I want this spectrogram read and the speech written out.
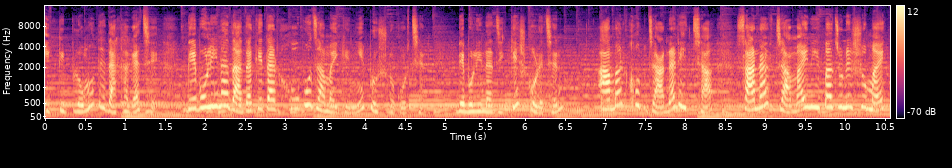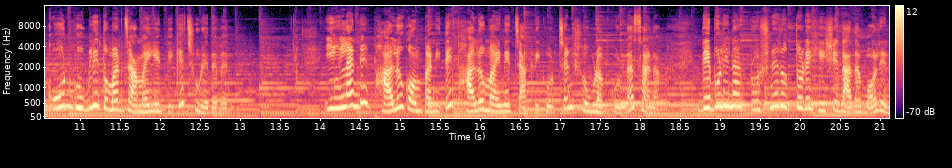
একটি প্রমোতে দেখা গেছে, দেবলীনা দাদাকে তার হবু জামাইকে নিয়ে প্রশ্ন করছেন। দেবলীনা জিজ্ঞেস করেছেন আমার খুব জানার ইচ্ছা, সানার জামাই নির্বাচনের সময় কোন গুগলি তোমার জামাইয়ের দিকে ছুড়ে দেবেন? ইংল্যান্ডের ভালো কোম্পানিতে ভালো মাইনের চাকরি করছেন সৌরভ কন্যা সানা। দেবলিনার প্রশ্নের উত্তরে হেসে দাদা বলেন,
